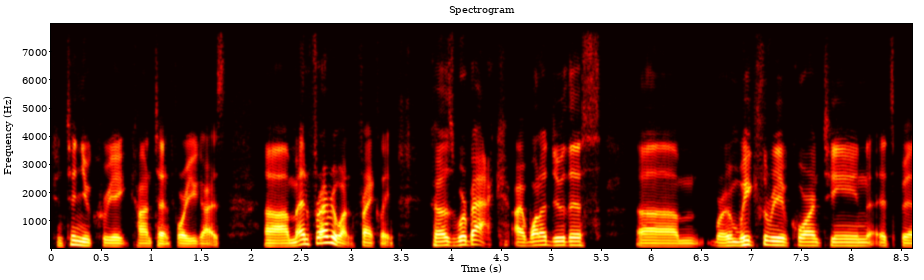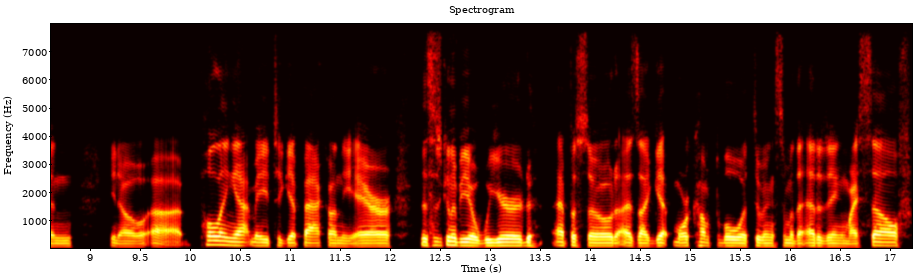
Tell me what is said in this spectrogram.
continue create content for you guys um, and for everyone, frankly, because we're back. I want to do this. Um, we're in week three of quarantine. It's been you know uh, pulling at me to get back on the air. This is going to be a weird episode as I get more comfortable with doing some of the editing myself.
